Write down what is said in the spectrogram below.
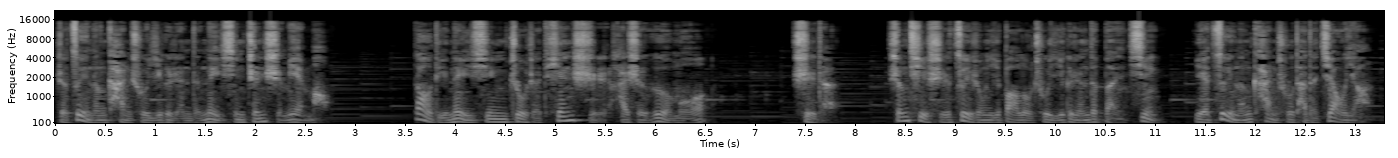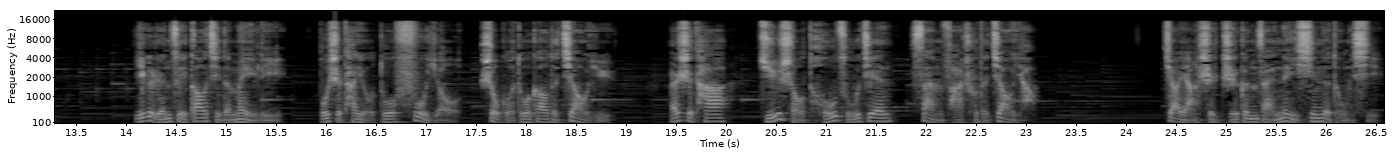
这最能看出一个人的内心真实面貌。到底内心住着天使还是恶魔？是的，生气时最容易暴露出一个人的本性。也最能看出他的教养。一个人最高级的魅力，不是他有多富有、受过多高的教育，而是他举手投足间散发出的教养。教养是植根在内心的东西，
